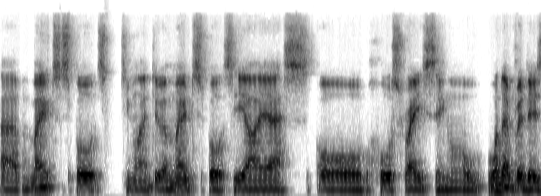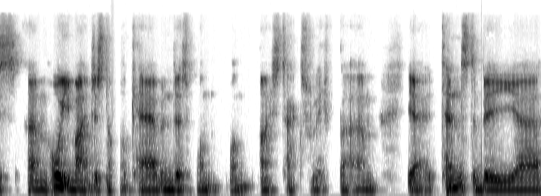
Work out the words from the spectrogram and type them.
uh, motorsports, you might do a motorsports EIS or horse racing or whatever it is, um, or you might just not care and just want, want nice tax relief. But um, yeah, it tends to be uh,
